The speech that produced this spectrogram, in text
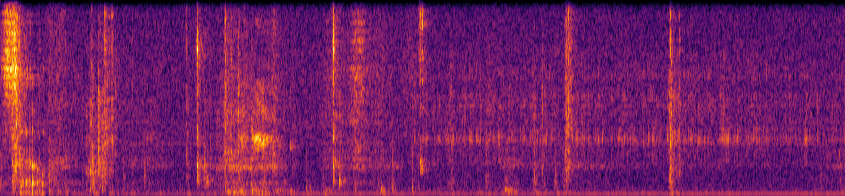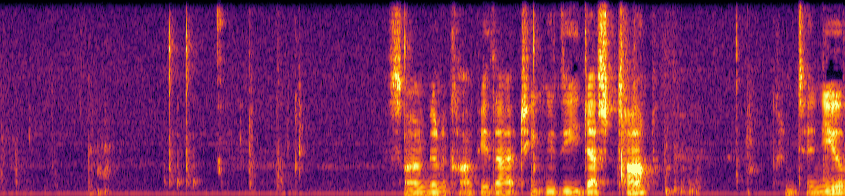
so, So I'm going to copy that to the desktop. Continue.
